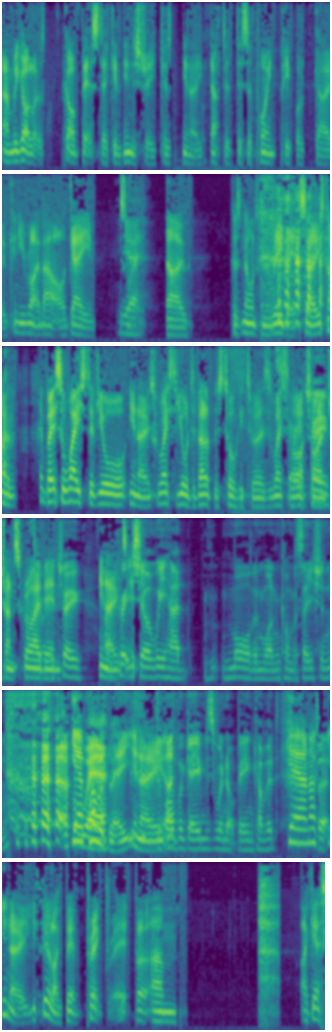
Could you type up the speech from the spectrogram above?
and we got a lot, got a bit of stick in the industry because you know you have to disappoint people. Go, can you write about our game? It's Yeah. like, no, because no one's going to read it. So it's kind of, but it's a waste of your, you know, it's a waste of your developers talking to us. It's a waste of our true. time transcribing. Very true. You know, I'm pretty it's- sure we had more than one conversation. Yeah, probably. You know, I- Devolver games were not being covered. Yeah, and I, But- you know, you feel like a bit of a prick for it, but um, I guess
